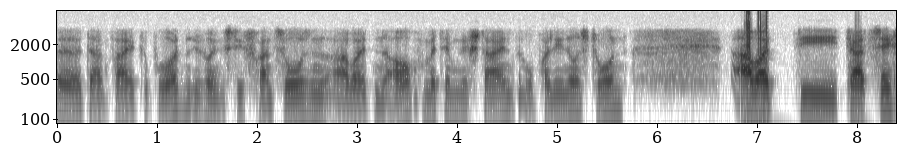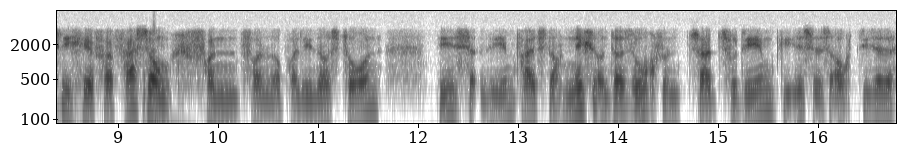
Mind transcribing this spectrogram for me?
äh, dabei geboren. Übrigens, die Franzosen arbeiten auch mit dem Gestein Opalinuston. Aber die tatsächliche Verfassung von, von Opalinuston, die ist ebenfalls noch nicht untersucht und zudem ist es auch diese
